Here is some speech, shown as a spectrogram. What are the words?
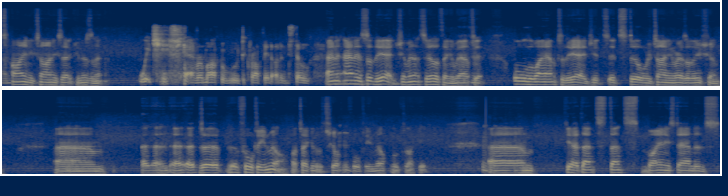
Um, tiny, tiny section, isn't it? Which is yeah, remarkable to crop it on and still. And and it's at the edge. I mean, that's the other thing about mm-hmm. it all the way out to the edge, it's it's still retaining resolution. Um, at, at, at uh, 14 mil, I take it was shot at 14 mil. Looks like it. Um, yeah, that's that's by any standards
